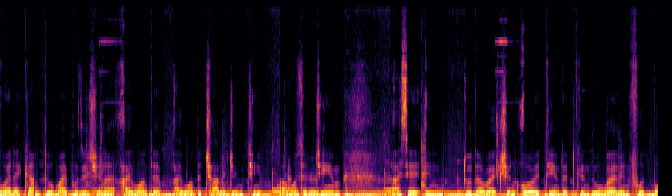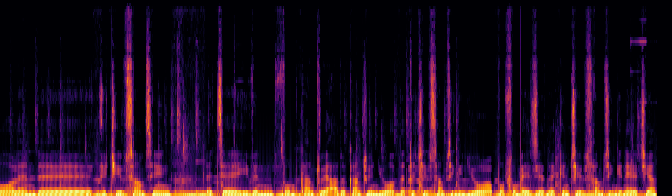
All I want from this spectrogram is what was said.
when I come to my position, I, I want a I want a challenging team. I want a team. I say in two direction, or a team that can do well in football and uh, achieve something. Let's say even from country, other country in Europe that achieve something in Europe, or from Asia that can achieve something in Asia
